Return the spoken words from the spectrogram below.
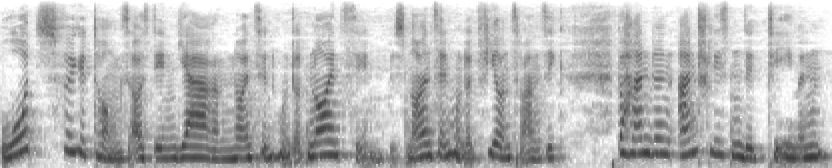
Roths Feuilletons aus den Jahren 1919 bis 1924 behandeln anschließende Themen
